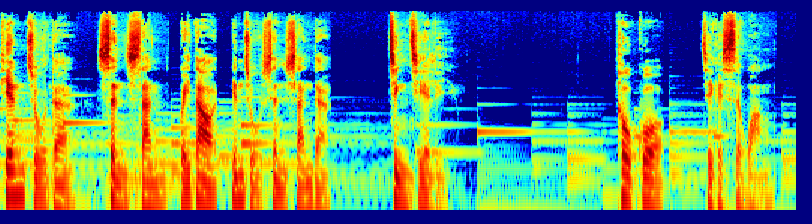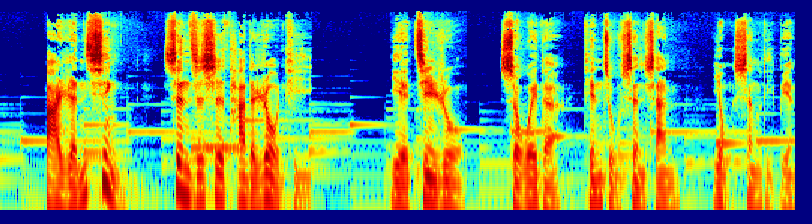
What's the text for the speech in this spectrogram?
天主的圣山，回到天主圣山的境界里，透过这个死亡。把人性，甚至是他的肉体，也进入所谓的天主圣山永生里边。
